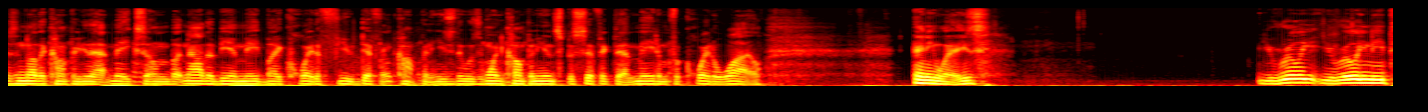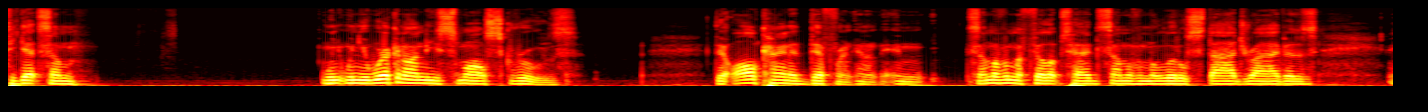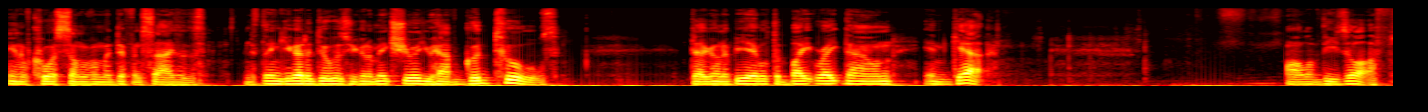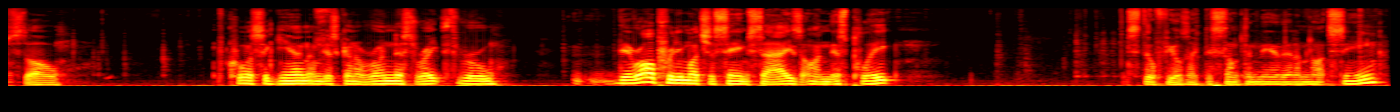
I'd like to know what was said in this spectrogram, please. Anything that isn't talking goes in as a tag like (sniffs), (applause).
there's another company that makes them, but now they're being made by quite a few different companies. There was one company in specific that made them for quite a while. Anyways, you really you really need to get some when when you're working on these small screws. They're all kind of different, and, and some of them are Phillips heads, some of them are little star drivers and of course some of them are different sizes. And the thing you got to do is you're going to make sure you have good tools that are going to be able to bite right down and get all of these off. So of course again I'm just going to run this right through. They're all pretty much the same size on this plate. It still feels like there's something there that I'm not seeing.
